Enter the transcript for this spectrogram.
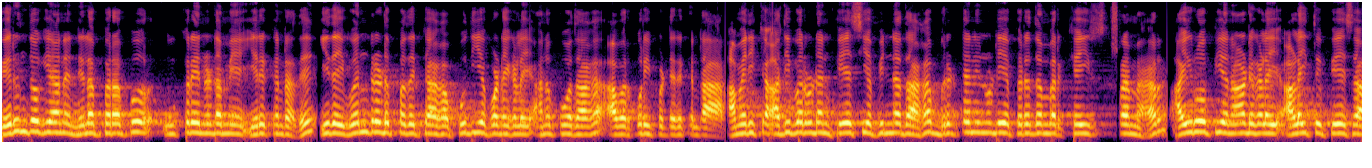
பெருந்தொகையான நிலப்பரப்பு உக்ரைனிடமே இருக்கின்றது. இதை வென்றெடுப்பதற்காக புதிய படைகளை அனுப்புவதாக அவர் குறிப்பிட்டிருக்கின்றார். அமெரிக்க அதிபருடன் பேசிய பின்னதாக பிரிட்டனினுடைய பிரதமர் கெய் ஸ்ட்ரமர் ஐரோப்பிய நாடுகளை அழைத்து பேச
